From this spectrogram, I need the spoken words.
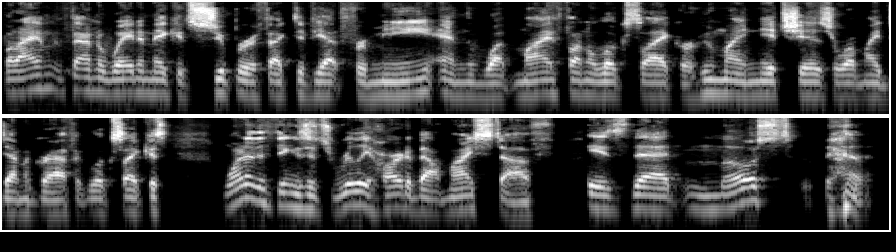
but I haven't found a way to make it super effective yet for me and what my funnel looks like or who my niche is or what my demographic looks like cuz one of the things that's really hard about my stuff is that most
